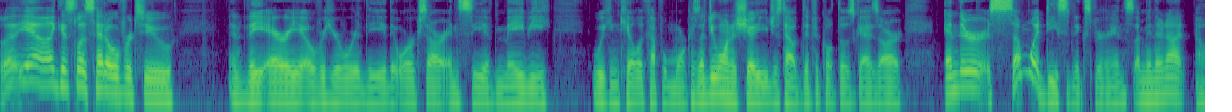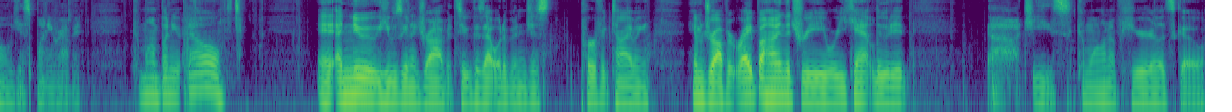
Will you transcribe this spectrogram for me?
yeah, I guess let's head over to the area over here where the the orcs are and see if maybe we can kill a couple more because I do want to show you just how difficult those guys are, and they're somewhat decent experience. I mean, they're not. Oh yes, bunny rabbit, come on, bunny. No, and I knew he was gonna drop it too because that would have been just perfect timing him drop it right behind the tree where you can't loot it. Oh, jeez. Come on up here. Let's go.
